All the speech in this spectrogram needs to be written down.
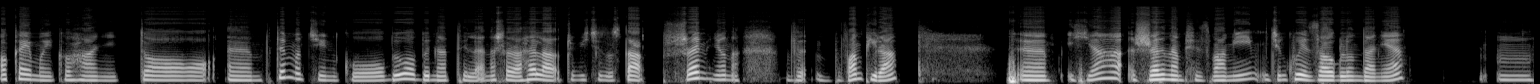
Ok, moi kochani, to em, w tym odcinku byłoby na tyle. Nasza Rachela oczywiście została przemieniona w wampira. Ja żegnam się z Wami. Dziękuję za oglądanie. Mm,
